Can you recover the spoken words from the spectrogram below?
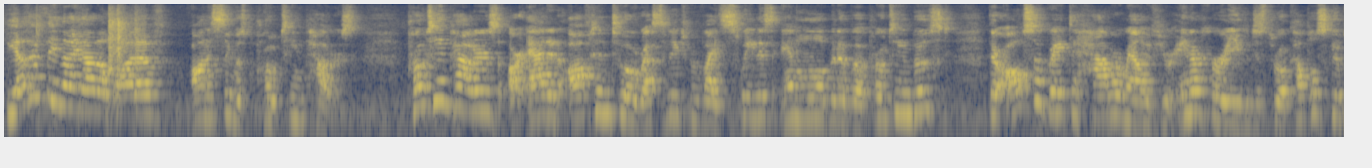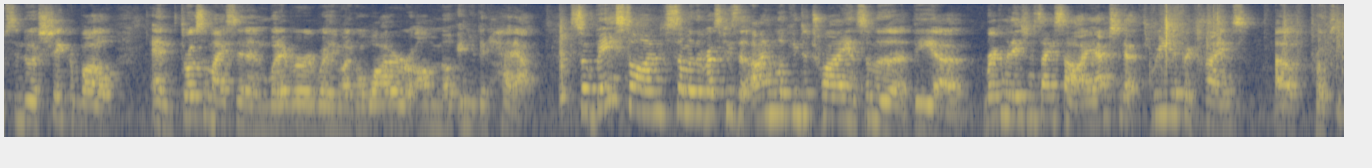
The other thing that I got a lot of, honestly, was protein powders. Protein powders are added often to a recipe to provide sweetness and a little bit of a protein boost. They're also great to have around if you're in a hurry. You can just throw a couple scoops into a shaker bottle and throw some ice in and whatever, whether you want to go water or almond milk, and you can head out. So based on some of the recipes that I'm looking to try and some of the, the uh, recommendations I saw, I actually got three different kinds of protein.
